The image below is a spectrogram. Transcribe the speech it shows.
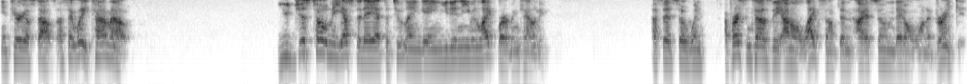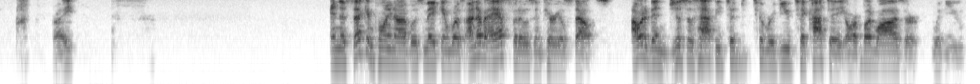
Imperial Stouts." I said, "Wait, time out. You just told me yesterday at the Tulane game you didn't even like Bourbon County." I said, "So when a person tells me I don't like something, I assume they don't want to drink it, right?" And the second point I was making was I never asked for those Imperial Stouts. I would have been just as happy to to review Tecate or Budweiser with you.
